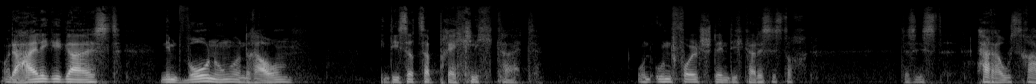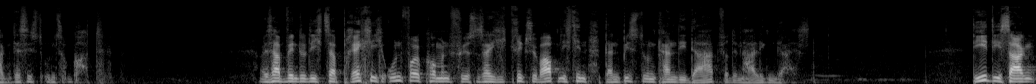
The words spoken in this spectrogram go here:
Und der Heilige Geist nimmt Wohnung und Raum in dieser Zerbrechlichkeit und Unvollständigkeit. Das ist doch, das ist herausragend, das ist unser Gott. Und deshalb, wenn du dich zerbrechlich, unvollkommen fühlst und sagst, ich krieg's überhaupt nicht hin, dann bist du ein Kandidat für den Heiligen Geist. Die, die sagen,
